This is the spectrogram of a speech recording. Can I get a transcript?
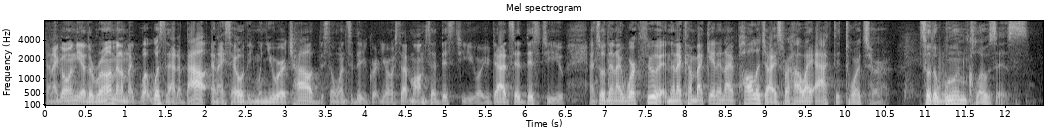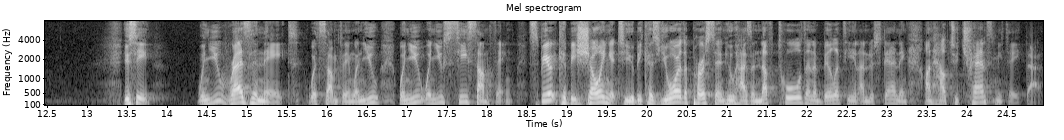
And I go in the other room and I'm like, what was that about? And I say, oh, when you were a child, someone said that your stepmom said this to you or your dad said this to you. And so then I work through it. And then I come back in and I apologize for how I acted towards her. So the wound closes. You see, when you resonate with something when you when you when you see something spirit could be showing it to you because you're the person who has enough tools and ability and understanding on how to transmutate that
